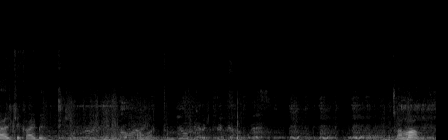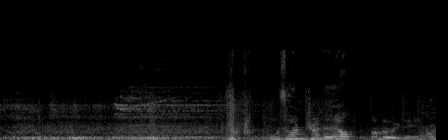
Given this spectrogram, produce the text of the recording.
Belki kaybettik. Abarttım. Tamam. Az önce ne yaptım öyle ya?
